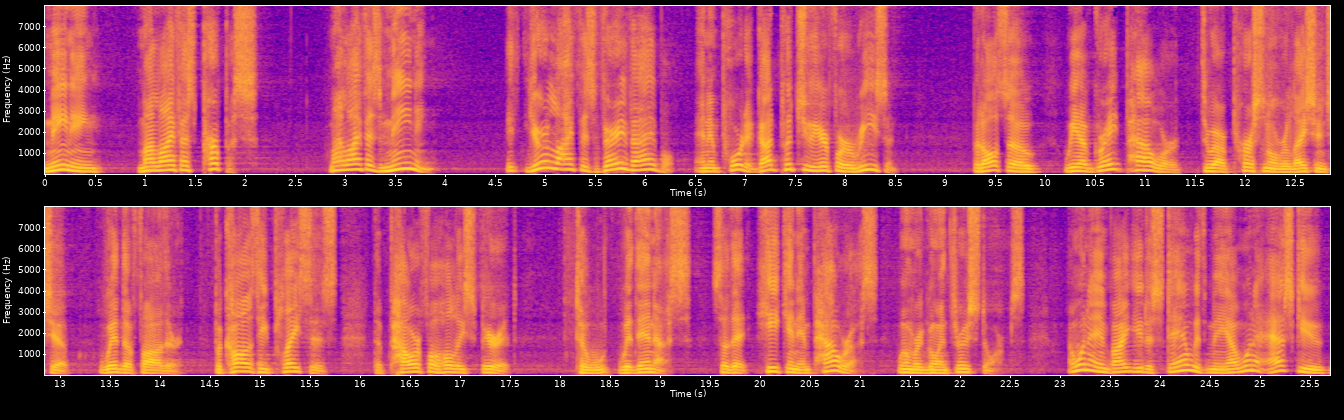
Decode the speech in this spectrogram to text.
meaning my life has purpose. My life has meaning. It, your life is very valuable and important. God put you here for a reason. But also, we have great power through our personal relationship with the Father because He places the powerful Holy Spirit to within us so that He can empower us when we're going through storms. I want to invite you to stand with me. I want to ask you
